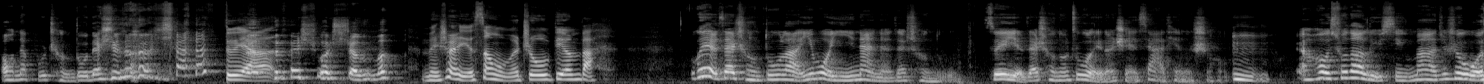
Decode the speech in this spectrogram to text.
哦，那不是成都，那是乐山。对呀、我在说什么？没事儿，也算我们周边吧。我也在成都了，因为我姨奶奶在成都，所以也在成都住了一段时间。夏天的时候，嗯，然后说到旅行嘛，就是我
